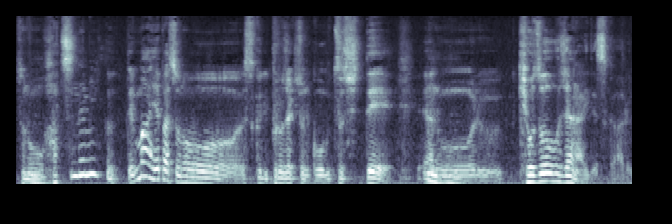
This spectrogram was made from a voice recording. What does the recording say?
その、うん。初音ミクってまあやっぱそのスクリプロジェクションにこう映してあの、うん虚像じゃないですかある意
